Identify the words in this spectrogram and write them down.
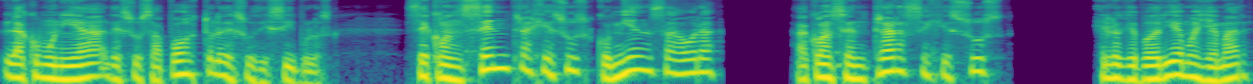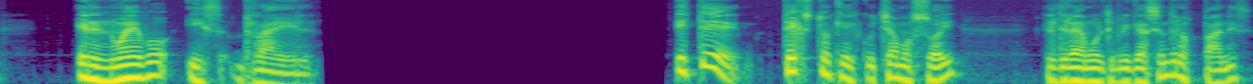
la comunidad de sus apóstoles, de sus discípulos. Se concentra Jesús, comienza ahora a concentrarse Jesús en lo que podríamos llamar el nuevo Israel. Este texto que escuchamos hoy, el de la multiplicación de los panes,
